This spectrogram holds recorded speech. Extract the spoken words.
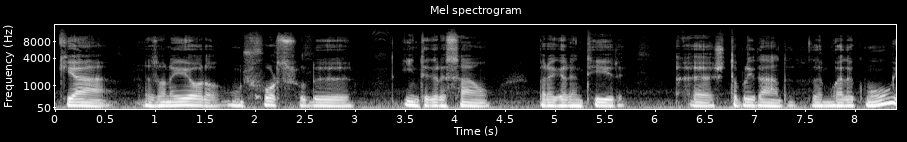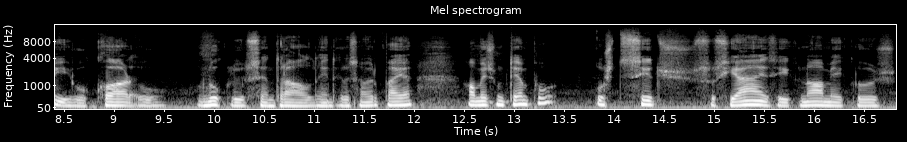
que há na zona euro um esforço de integração para garantir a estabilidade da moeda comum e o core, o núcleo central da integração europeia, ao mesmo tempo, os tecidos sociais e económicos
